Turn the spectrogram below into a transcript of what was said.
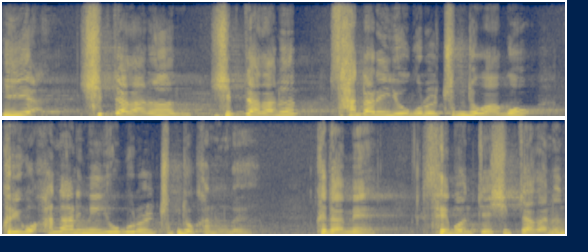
이 십자가는 십자가는 사단의 요구를 충족하고 그리고 하나님의 요구를 충족하는 거예요. 그 다음에 세 번째 십자가는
